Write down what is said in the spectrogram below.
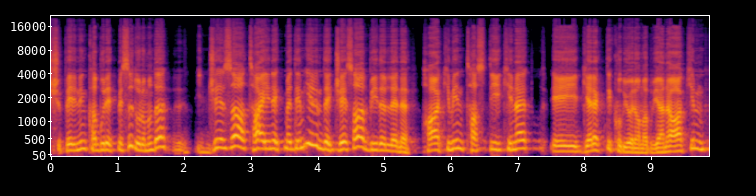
şüphelinin kabul etmesi durumunda ceza tayin etme demeyelim de ceza belirlene hakimin tasdikine e, gerekli kılıyor ama bu. Yani hakim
